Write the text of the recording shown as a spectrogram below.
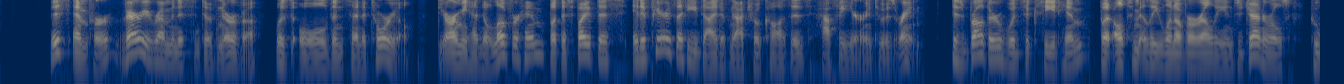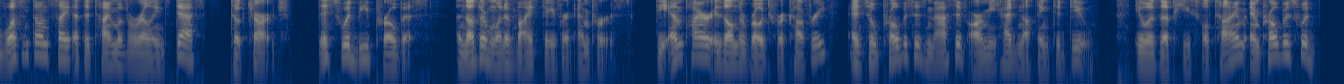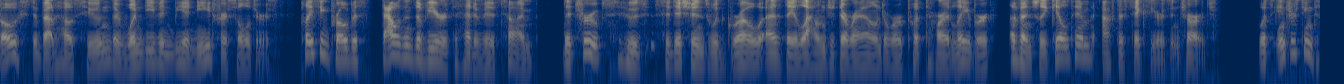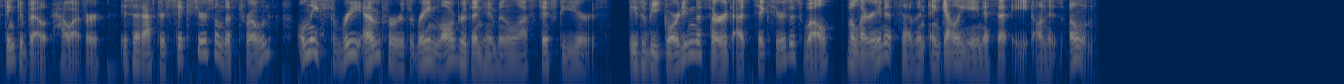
This emperor, very reminiscent of Nerva, was old and senatorial. The army had no love for him, but despite this, it appears that he died of natural causes half a year into his reign. His brother would succeed him, but ultimately one of Aurelian's generals, who wasn't on site at the time of Aurelian's death, took charge. This would be Probus, another one of my favorite emperors. The empire is on the road to recovery, and so Probus's massive army had nothing to do. It was a peaceful time, and Probus would boast about how soon there wouldn't even be a need for soldiers, placing Probus thousands of years ahead of his time. The troops, whose seditions would grow as they lounged around or were put to hard labor, eventually killed him after six years in charge. What's interesting to think about, however, is that after six years on the throne, only three emperors reigned longer than him in the last 50 years. These would be Gordian III at six years as well, Valerian at seven, and Gallienus at eight on his own.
